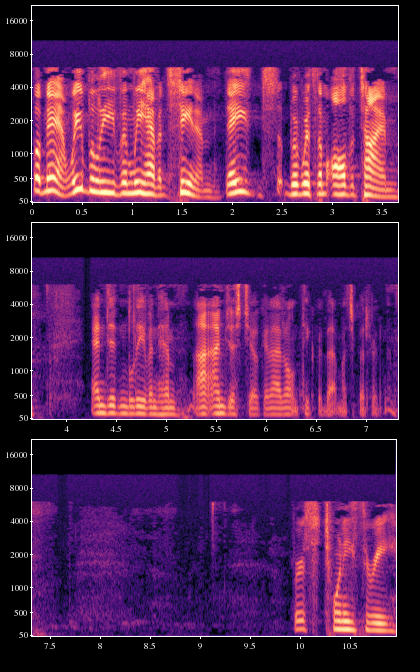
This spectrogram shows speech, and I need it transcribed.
but man, we believe and we haven't seen him. They were with them all the time and didn't believe in him. I, I'm just joking. I don't think we're that much better than them. Verse 23.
